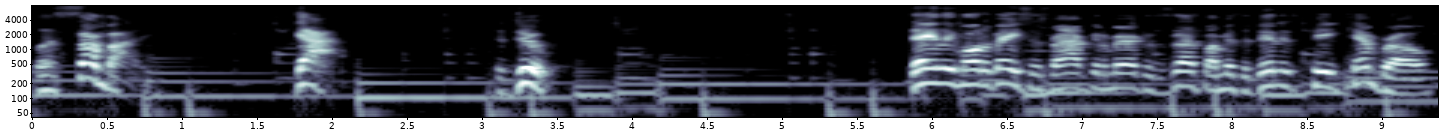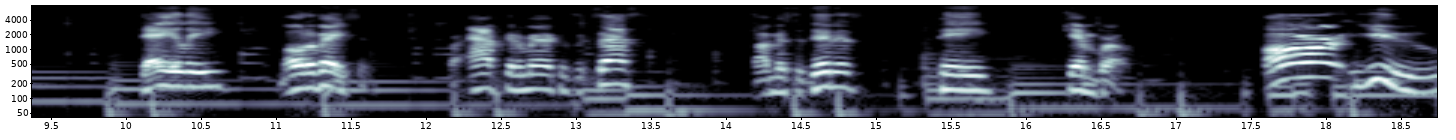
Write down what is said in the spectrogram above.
but somebody's got to do it. Daily Motivations for African American Success by Mr. Dennis P. Kimbro. Daily Motivations for African American Success by Mr. Dennis P. Kimbro. Are you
